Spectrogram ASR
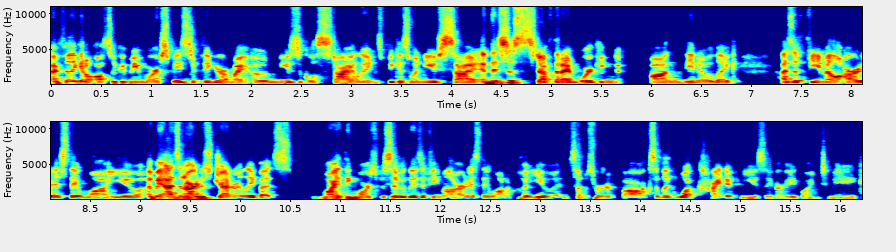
i feel like it'll also give me more space to figure out my own musical stylings because when you sign and this is stuff that i'm working on you know like as a female artist they want you i mean as an artist generally but I think more specifically as a female artist, they want to put you in some sort of box of like, what kind of music are you going to make?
